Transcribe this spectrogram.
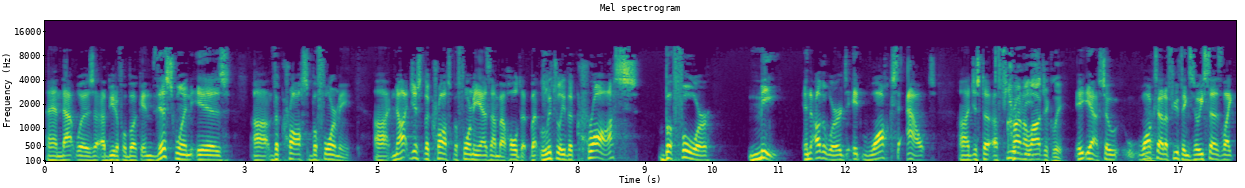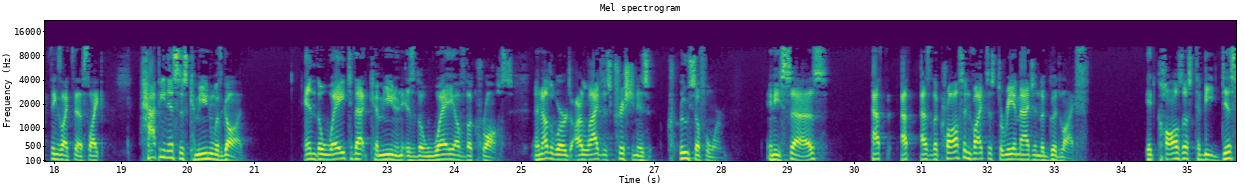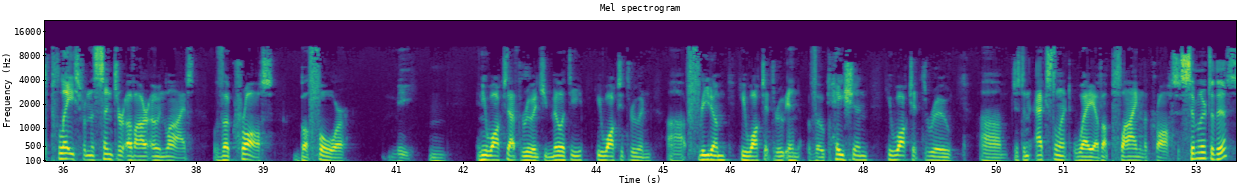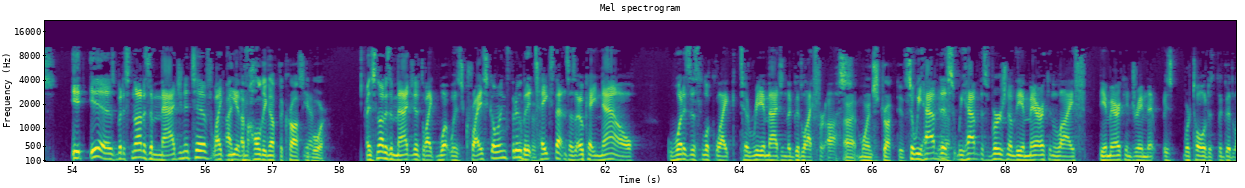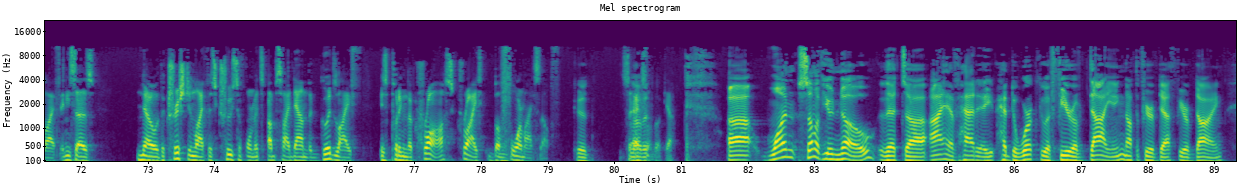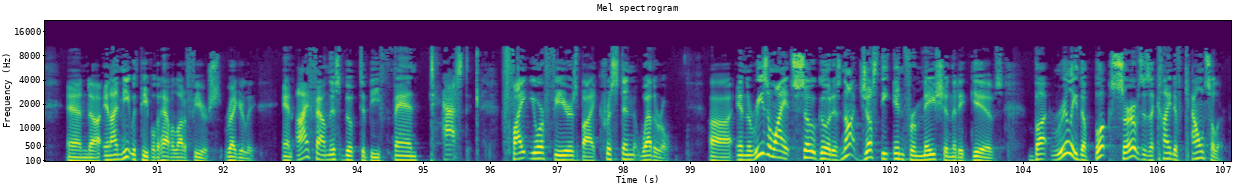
and that was a beautiful book. And this one is uh, The Cross Before Me. Uh, not just the cross before me as I behold it, but literally the cross before me. In other words, it walks out uh, just a, a few these- Chronologically. it- yeah, so walks out a few things. So he says like things like this, like happiness is communion with God. And the way to that communion is the way of the cross. In other words, our lives as Christian is cruciform. And he says, at, at, as the cross invites us to reimagine the good life, it calls us to be displaced from the center of our own lives. The cross before me. And he walks that through in humility. He walks it through in uh, freedom. He walks it through in vocation. He walks it through um, just an excellent way of applying the cross. Similar to this? It is, but it's not as imaginative like I, the I'm holding up the cross he bore. it's not as imaginative like what was Christ going through, but it takes that and says, okay, now what does this look like to reimagine the good life for us? All right, more instructive. So we have this, we have this version of the American life, the American dream that is, we're told is the good life. And he says, no, the Christian life is cruciform. It's upside down. The good life is putting the cross, Christ, before myself. Good. It's an Love excellent it. book, yeah. Uh, one, some of you know that uh, I have had a had to work through a fear of dying, not the fear of death, fear of dying, and uh, and I meet with people that have a lot of fears regularly, and I found this book to be fantastic. Fight Your Fears by Kristen Wetherell. Uh, and the reason why it's so good is not just the information that it gives, but really the book serves as a kind of counselor.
